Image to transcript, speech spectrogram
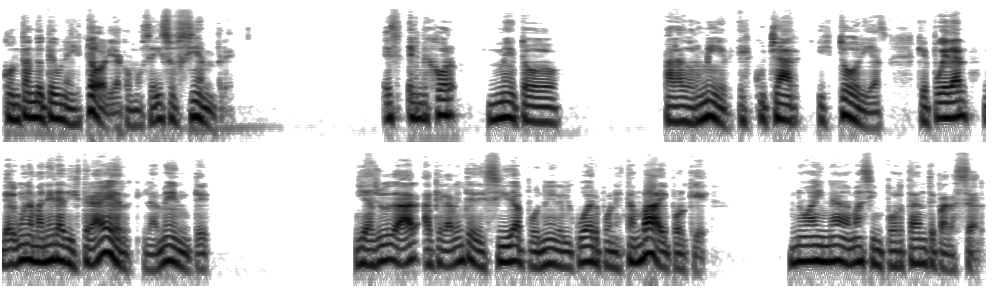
contándote una historia, como se hizo siempre es el mejor método para dormir, escuchar historias que puedan de alguna manera distraer la mente y ayudar a que la mente decida poner el cuerpo en stand-by, porque no hay nada más importante para hacer.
